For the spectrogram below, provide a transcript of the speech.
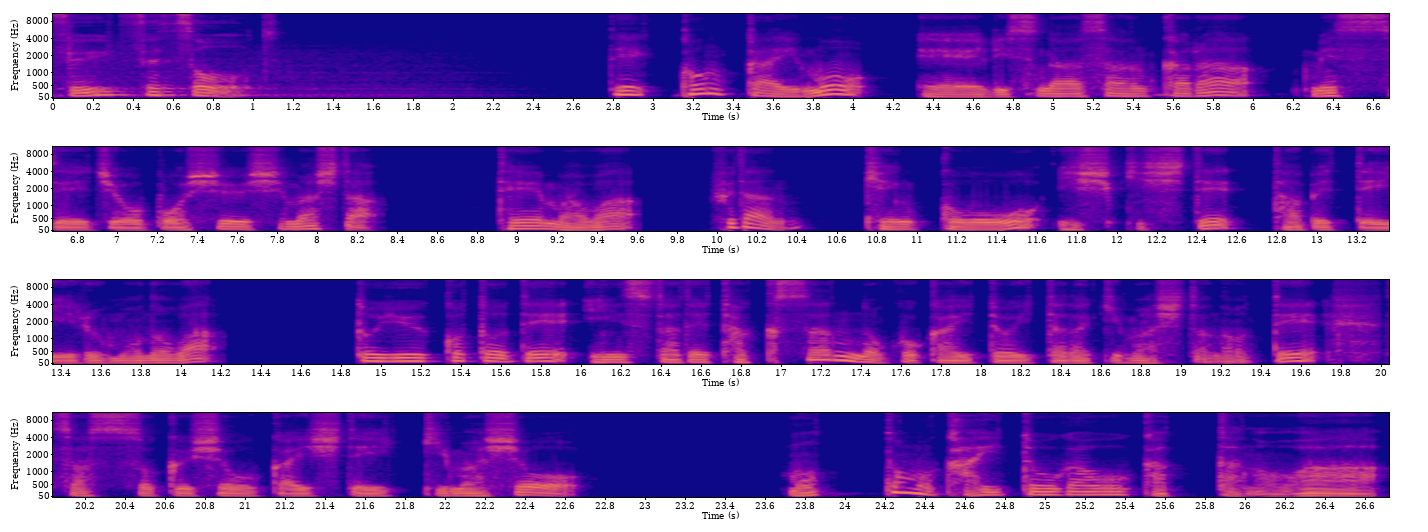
Food for Thought で、今回も、えー、リスナーさんからメッセージを募集しました。テーマは、普段健康を意識して食べているものは？ということで、インスタでたくさんのご回答いただきましたので、早速紹介していきましょう。最も回答が多かったのは、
